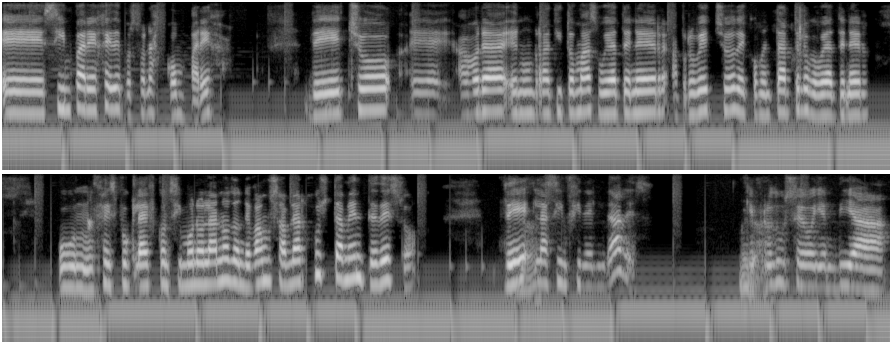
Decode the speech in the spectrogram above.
eh, sin pareja y de personas con pareja. De hecho, eh, ahora en un ratito más voy a tener, aprovecho de comentarte lo que voy a tener un Facebook Live con Simón Olano donde vamos a hablar justamente de eso, de las infidelidades que produce hoy en día,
